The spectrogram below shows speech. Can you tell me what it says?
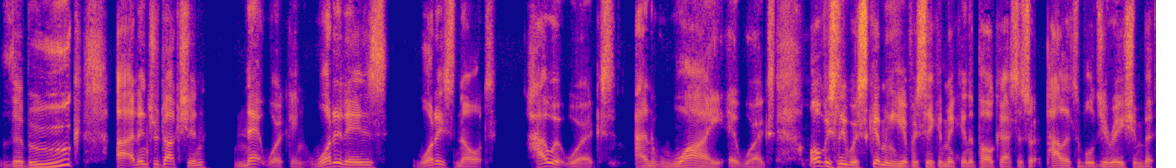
the book. Uh, an introduction, networking, what it is, what it's not, how it works, and why it works. Obviously, we're skimming here for sake of making the podcast a sort of palatable duration, but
